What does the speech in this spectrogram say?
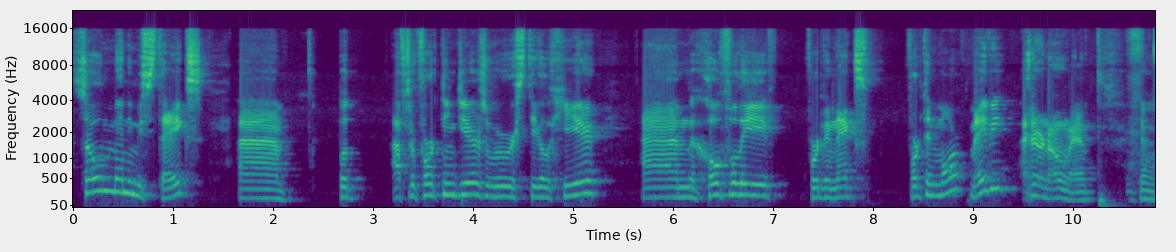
so many mistakes. Um, but after 14 years, we were still here. And hopefully, for the next 14 more, maybe? I don't know, man. Yeah.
